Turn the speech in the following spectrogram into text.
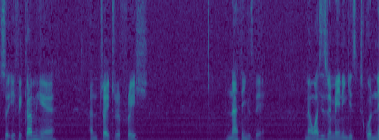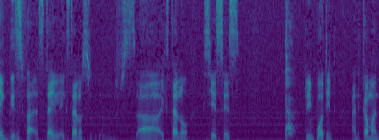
So if we come here and try to refresh nothing is there. Now what is remaining is to connect this style external uh, external CSS to import it and come and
